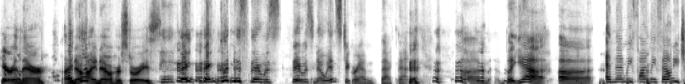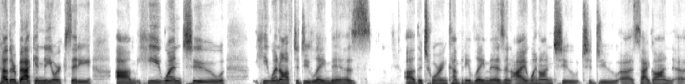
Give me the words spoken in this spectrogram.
here and there. I know. I know her stories. thank, thank goodness there was there was no Instagram back then. um, but yeah, uh, and then we finally found each other back in New York City. Um, he went to he went off to do Les Mis, uh, the touring company of Les Mis, and I went on to to do uh, Saigon uh,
